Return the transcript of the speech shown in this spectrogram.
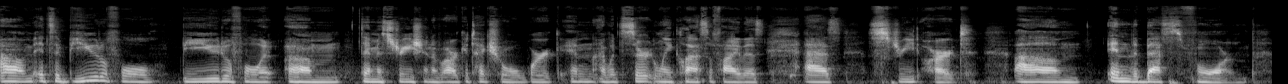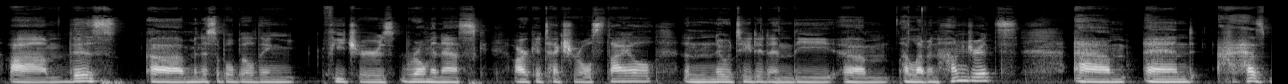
Um, it's a beautiful beautiful um, demonstration of architectural work, and I would certainly classify this as street art um, in the best form. Um, this uh, municipal building features Romanesque architectural style, notated in the 1100s. Um, and has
